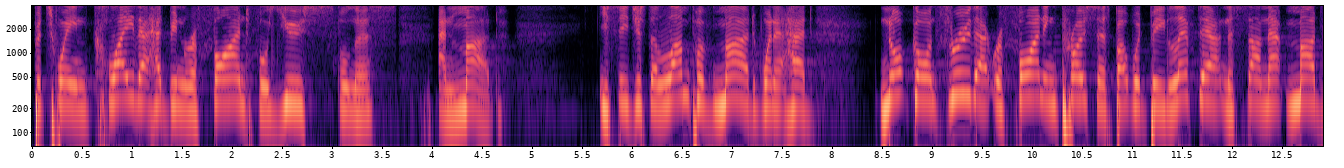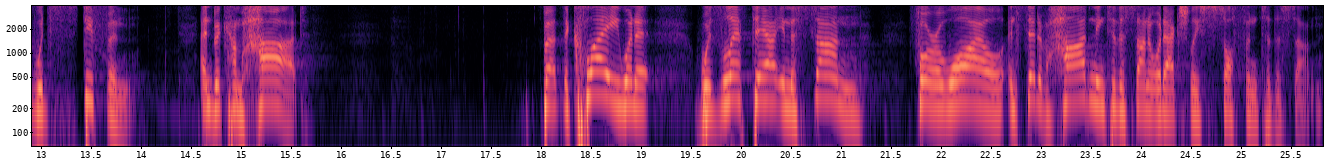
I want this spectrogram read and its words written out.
between clay that had been refined for usefulness and mud. You see, just a lump of mud when it had not gone through that refining process but would be left out in the sun, that mud would stiffen and become hard. But the clay, when it was left out in the sun for a while, instead of hardening to the sun, it would actually soften to the sun.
